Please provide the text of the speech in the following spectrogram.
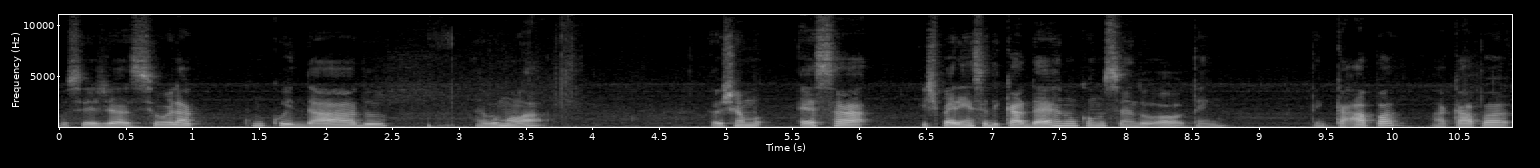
Ou seja, se eu olhar com cuidado... Vamos lá. Eu chamo essa experiência de caderno como sendo, ó, tem, tem capa. A capa,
